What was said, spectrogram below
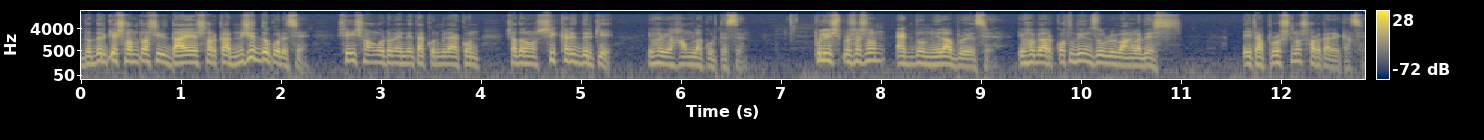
যাদেরকে সন্ত্রাসীর দায়ে সরকার নিষিদ্ধ করেছে। সেই সংগঠনের নেতাকর্মীরা এখন সাধারণ শিক্ষার্থীদেরকে এভাবে হামলা করতেছে। পুলিশ প্রশাসন একদম নীরব রয়েছে। এভাবে আর কতদিন চলবে বাংলাদেশ? এটা প্রশ্ন সরকারের কাছে।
